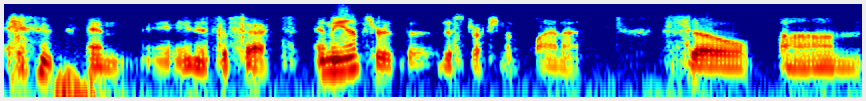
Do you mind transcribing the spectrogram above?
and in its effects? And the answer is the destruction of the planet. So Um,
